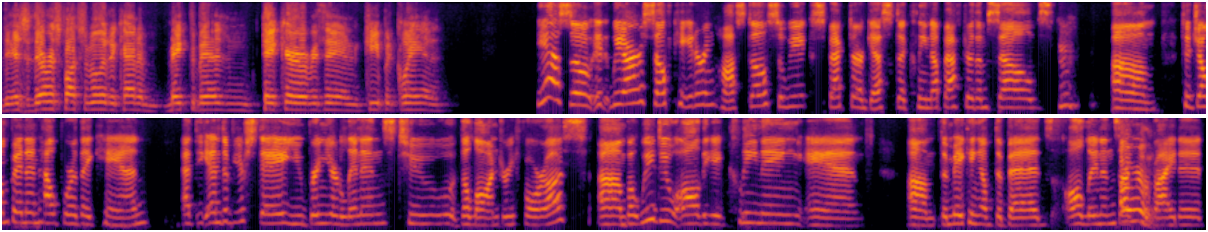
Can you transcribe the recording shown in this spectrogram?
Is it their responsibility to kind of make the bed and take care of everything and keep it clean? Yeah, so it, we are a self catering hostel, so we expect our guests to clean up after themselves, hmm. um, to jump in and help where they can. At the end of your stay, you bring your linens to the laundry for us. Um, but we do all the cleaning and um, the making of the beds. All linens oh, are really? provided.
